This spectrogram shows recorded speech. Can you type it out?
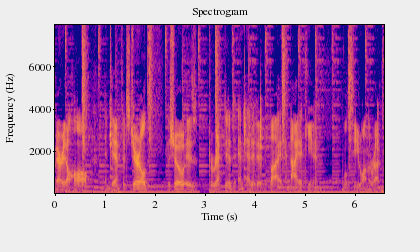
Mariel Hall, and Dan Fitzgerald. The show is directed and edited by Anaya Keenan. We'll see you on the run.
